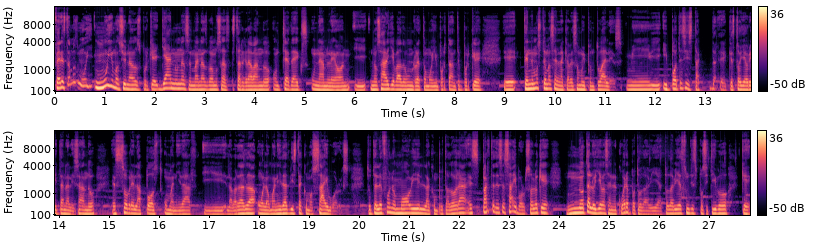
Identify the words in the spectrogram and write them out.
Fer, estamos muy, muy emocionados porque ya en unas semanas vamos a estar grabando un TEDx UNAM León y nos ha llevado un reto muy importante porque eh, tenemos temas en la cabeza muy puntuales. Mi hipótesis eh, que estoy ahorita analizando es sobre la posthumanidad y la verdad la, la humanidad vista como cyborgs. Tu teléfono móvil, la computadora es parte de ese cyborg, solo que no te lo llevas en el cuerpo todavía. Todavía es un dispositivo que,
